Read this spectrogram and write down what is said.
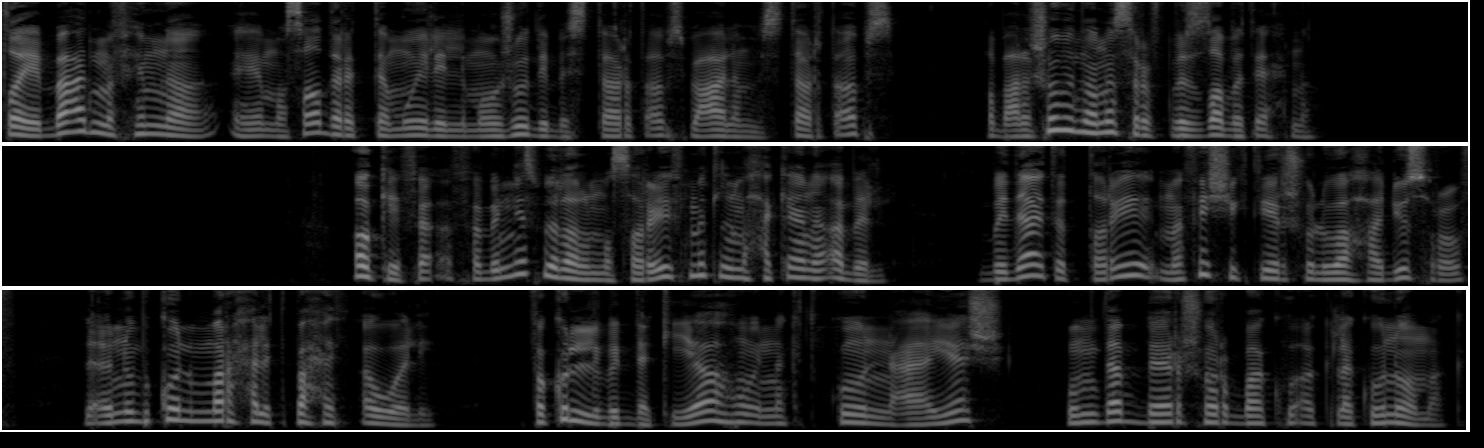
طيب بعد ما فهمنا آه، مصادر التمويل اللي موجودة ب startups بعالم ال startups طب على شو بدنا نصرف بالضبط إحنا؟ أوكي فبالنسبة للمصاريف مثل ما حكينا قبل بداية الطريق ما فيش كتير شو الواحد يصرف لأنه بيكون مرحلة بحث أولي. فكل اللي بدك إياه هو إنك تكون عايش ومدبر شربك وأكلك ونومك.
